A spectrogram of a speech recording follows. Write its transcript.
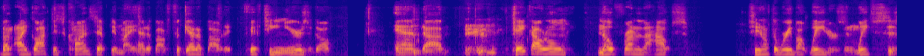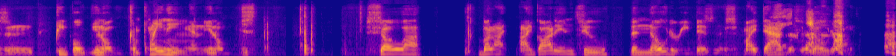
But I got this concept in my head about forget about it 15 years ago, and uh, takeout only, no front of the house. So you don't have to worry about waiters and waitresses and people, you know, complaining and you know just. So, uh, but I I got into the notary business. My dad was a notary.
